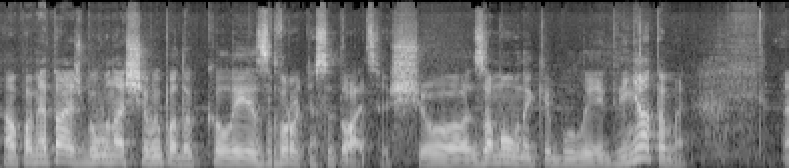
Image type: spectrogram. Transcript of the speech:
А пам'ятаєш, був у нас ще випадок, коли зворотня ситуація, що замовники були двійнятами, е,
